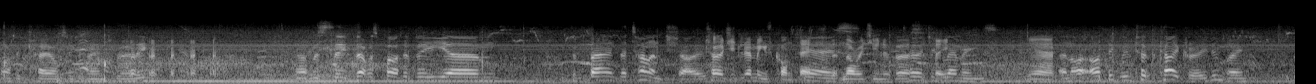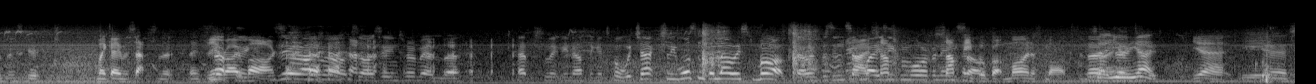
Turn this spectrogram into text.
quite a chaotic event, really. that was the, that was part of the um, the band, the talent show. Turgid Lemmings contest Yes. at Norwich University. Turgid Lemmings, Yeah. and I, I think we took the cake, really, didn't we? The biscuit. They game was absolute zero Nothing, marks. Zero marks, I seem to remember. Absolutely nothing at all, which actually wasn't the lowest mark, so it was in some No, ways some, even more of an some insult. people got minus marks. didn't No, they? they did. Yeah. Yes.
